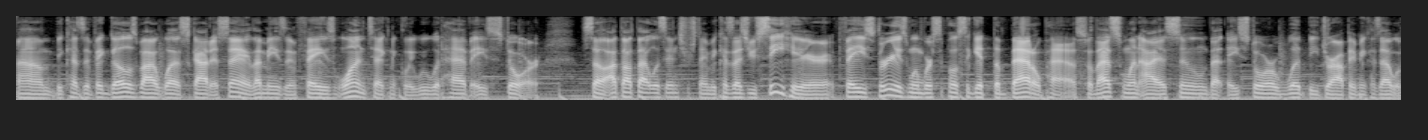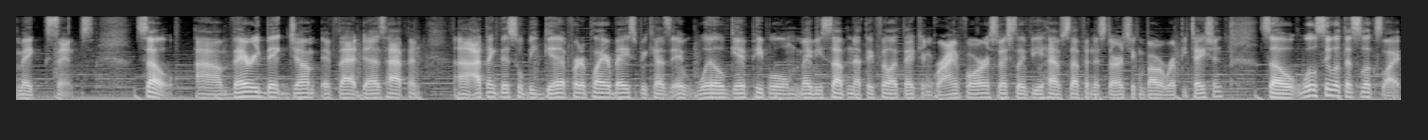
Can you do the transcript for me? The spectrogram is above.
Um, because if it goes by what Scott is saying, that means in phase one, technically, we would have a store. So I thought that was interesting because as you see here, phase three is when we're supposed to get the battle pass. So that's when I assumed that a store would be dropping because that would make sense. So um, very big jump if that does happen. Uh, I think this will be good for the player base because it will give people maybe something that they feel like they can grind for, especially if you have stuff in the stars you can borrow reputation. So we'll see what this looks like.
